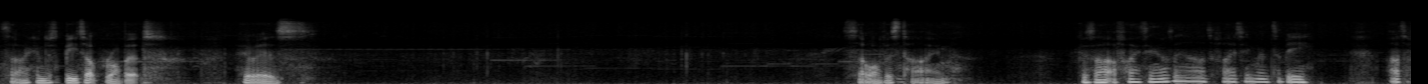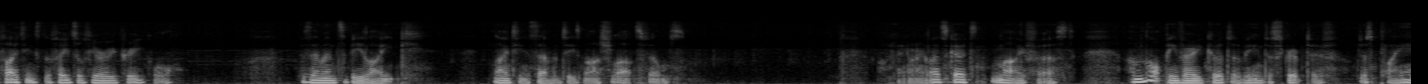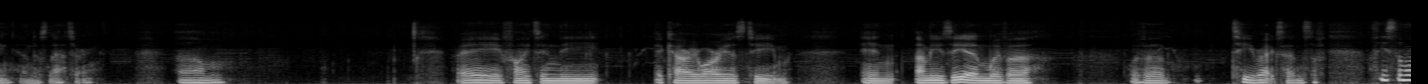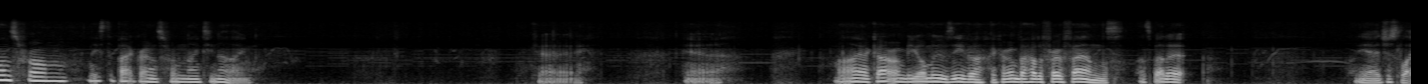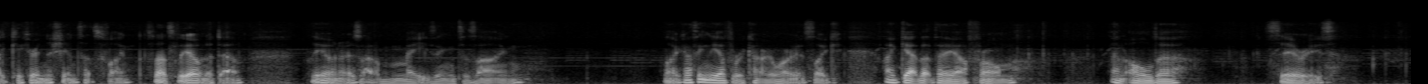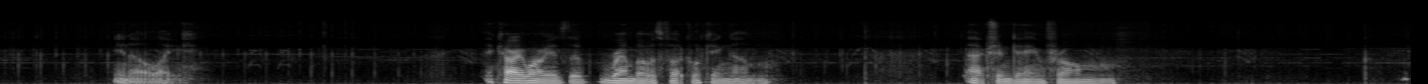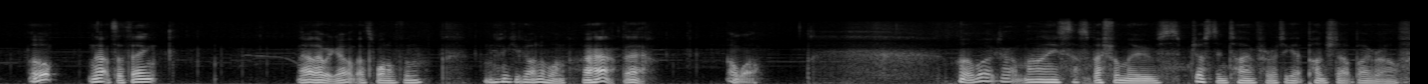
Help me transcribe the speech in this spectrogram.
So I can just beat up Robert, who is so of his time. Because Art of Fighting, I was like, Art of Fighting meant to be. Art of Fighting's the Fatal Fury prequel because they're meant to be like 1970s martial arts films. Okay, right, let's go to my first. I'm not being very good at being descriptive, just playing and just nattering. Um, hey, fighting the Ikari Warriors team in a museum with a with a T Rex head and stuff. Are these the ones from? Are these the backgrounds from '99? Okay. Yeah. My, I can't remember your moves either. I can remember how to throw fans. That's about it. Yeah, just like kick her in the shins, that's fine. So that's Leona down. Leona is an amazing design. Like, I think the other Ikari Warriors, like, I get that they are from an older series. You know, like, Ikari Warriors, the Rambo as fuck looking um, action game from. Oh, that's a thing. Now oh, there we go. That's one of them. I think you got another one. Aha, there. Oh well. Well, I worked out my special moves just in time for her to get punched out by Ralph.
